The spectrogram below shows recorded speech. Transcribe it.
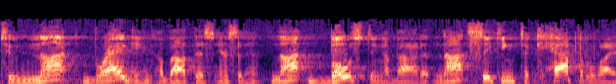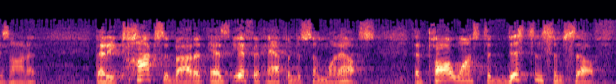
to not bragging about this incident, not boasting about it, not seeking to capitalize on it, that he talks about it as if it happened to someone else. That Paul wants to distance himself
